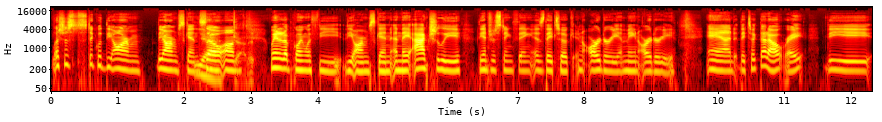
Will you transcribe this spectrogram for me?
let's just stick with the arm, the arm skin. Yeah. So um, we ended up going with the the arm skin, and they actually the interesting thing is they took an artery, a main artery, and they took that out. Right, the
